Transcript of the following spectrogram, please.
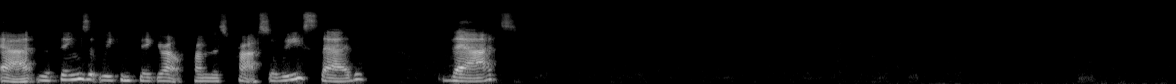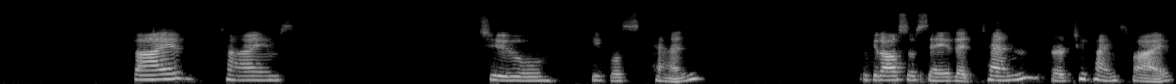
at the things that we can figure out from this cross. So we said that five times 2 equals 10. We could also say that 10 or 2 times 5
